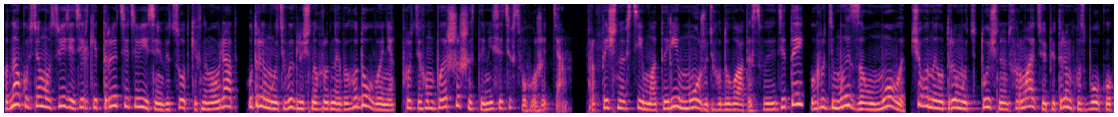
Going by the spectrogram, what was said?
Однак у всьому світі тільки 38% немовлят утримують виключно грудне вигодовування протягом перших шести місяців свого життя. Практично всі матері можуть годувати своїх дітей грудьми за умови, що вони отримують точну інформацію, підтримку з боку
